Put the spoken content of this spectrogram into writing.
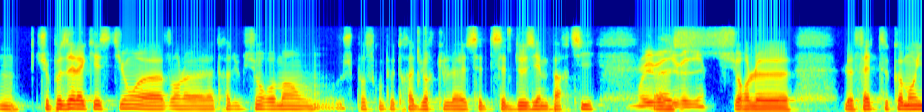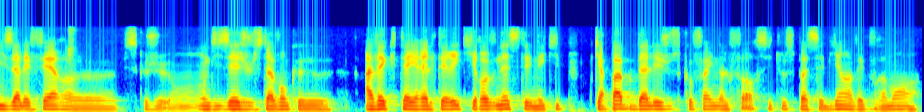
Hmm. Je posais la question euh, avant la, la traduction, Romain. On, je pense qu'on peut traduire que la, cette, cette, deuxième partie oui, vas-y, euh, vas-y. sur le, le fait comment ils allaient faire, euh, puisque je, on, on, disait juste avant que avec Tyrell Terry qui revenait, c'était une équipe capable d'aller jusqu'au Final Four si tout se passait bien, avec vraiment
